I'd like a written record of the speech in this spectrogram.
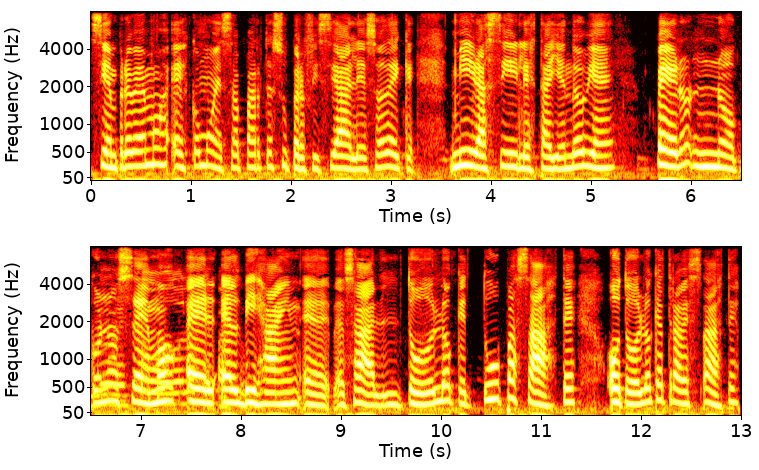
siempre vemos, es como esa parte superficial, eso de que, mira, sí, le está yendo bien, pero no conocemos el, el behind, eh, o sea, el- todo lo que tú pasaste o todo lo que atravesaste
